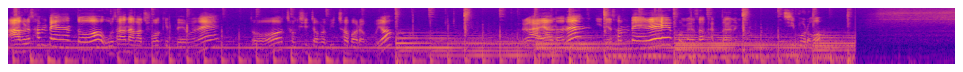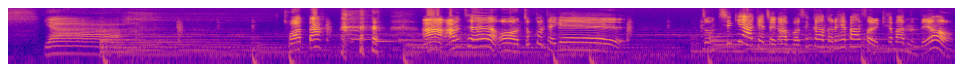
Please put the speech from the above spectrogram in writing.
아 그리고 선배는 또 오사나가 죽었기 때문에 또 정신적으로 미쳐버렸고요. 그리고 아야노는 이제 선배를 보면서 갔다는 거 집으로. 야 좋았다. 아 아무튼 어 조금 되게 좀 특이하게 제가 한번 생각을 해봐서 이렇게 해봤는데요.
